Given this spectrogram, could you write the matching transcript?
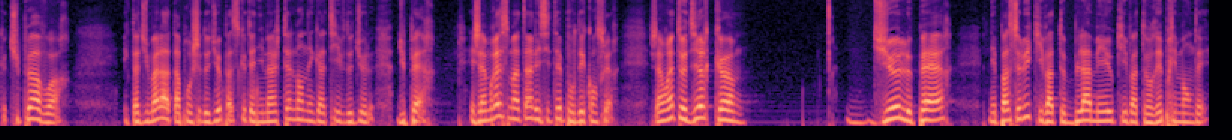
que tu peux avoir, et que tu as du mal à t'approcher de Dieu parce que tu as une image tellement négative de Dieu, du Père. Et j'aimerais ce matin les citer pour déconstruire. J'aimerais te dire que Dieu le Père n'est pas celui qui va te blâmer ou qui va te réprimander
